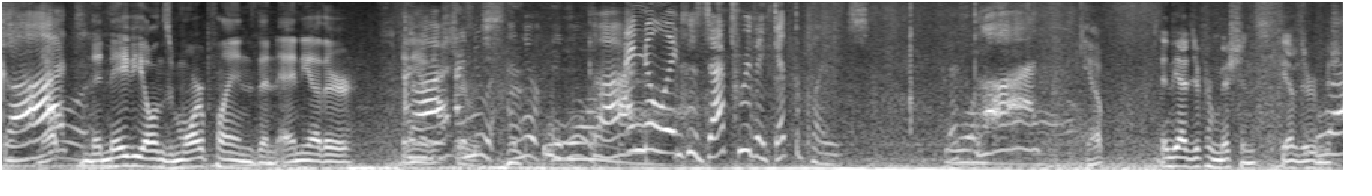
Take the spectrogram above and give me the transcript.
God? The Navy owns more planes than any other any God. other I knew it. I knew it. I knew it. I knew it because that's where they get the planes. That's God. Yep. And they have different missions. They have different missions.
